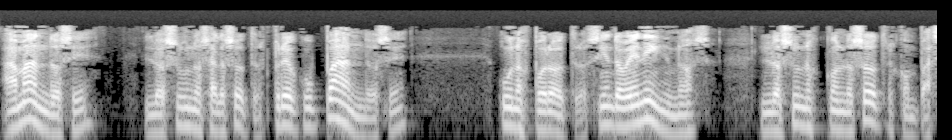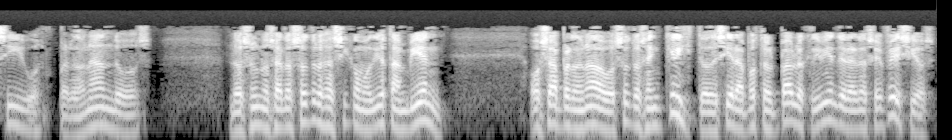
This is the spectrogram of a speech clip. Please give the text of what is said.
amándose los unos a los otros, preocupándose unos por otros, siendo benignos los unos con los otros, compasivos, perdonándoos los unos a los otros, así como Dios también os ha perdonado a vosotros en Cristo, decía el apóstol Pablo escribiéndole a los Efesios,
